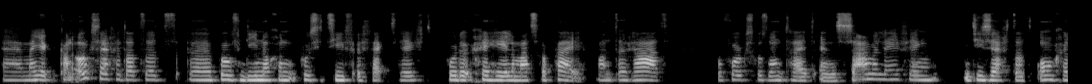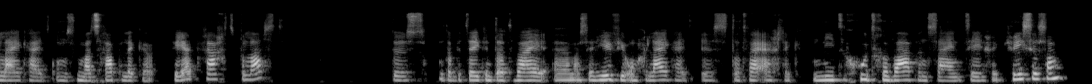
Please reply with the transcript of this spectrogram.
Uh, maar je kan ook zeggen dat het uh, bovendien nog een positief effect heeft voor de gehele maatschappij. Want de Raad voor Volksgezondheid en Samenleving die zegt dat ongelijkheid onze maatschappelijke veerkracht belast. Dus dat betekent dat wij, um, als er heel veel ongelijkheid is, dat wij eigenlijk niet goed gewapend zijn tegen crisissen.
